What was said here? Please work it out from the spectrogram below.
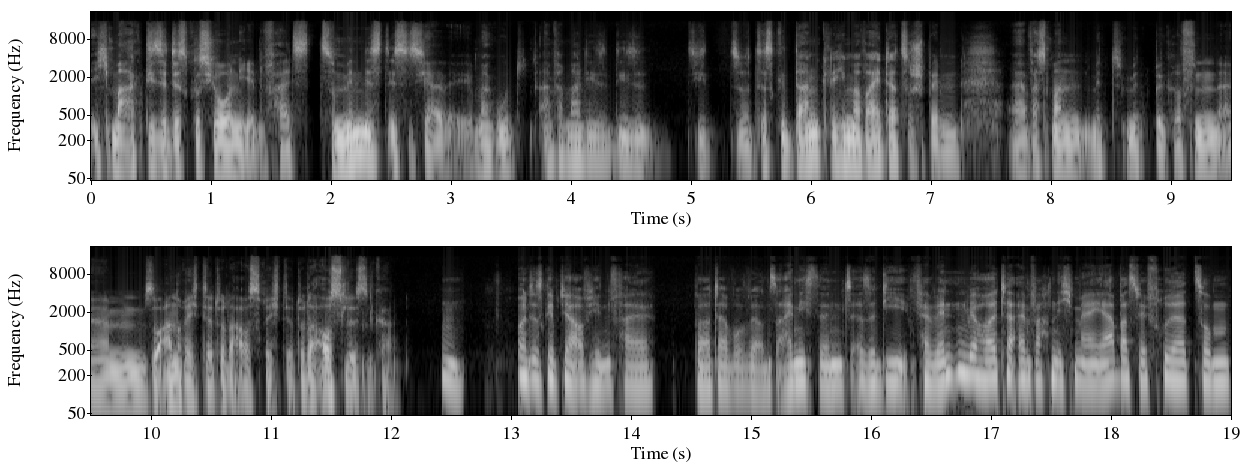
ich mag diese Diskussion jedenfalls. Zumindest ist es ja immer gut, einfach mal diese, diese, die, so das Gedankliche immer weiter zu spinnen, äh, was man mit, mit Begriffen ähm, so anrichtet oder ausrichtet oder auslösen kann. Hm. Und es gibt ja auf jeden Fall Wörter, wo wir uns einig sind. Also die verwenden wir heute einfach nicht mehr. Ja, was wir früher zum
